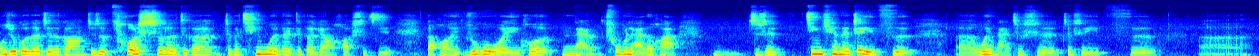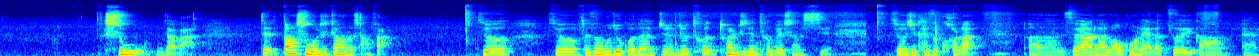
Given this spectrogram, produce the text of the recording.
我就觉得觉得刚就是错失了这个这个亲喂的这个良好时机。然后如果我以后奶出不来的话，嗯，就是今天的这一次呃喂奶就是就是一次呃。失误，你知道吧？这当时我是这样的想法，所以，所以反正我就觉得就就特突然之间特别生气，所以就开始哭了。嗯，所以阿拉老公来了之后，伊讲，哎，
